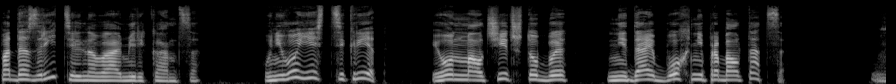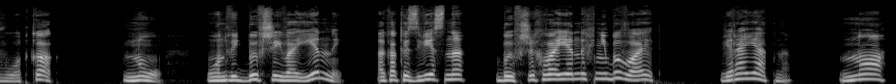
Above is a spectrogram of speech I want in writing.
подозрительного американца. У него есть секрет, и он молчит, чтобы, не дай бог, не проболтаться». «Вот как? Ну, он ведь бывший военный, а, как известно, бывших военных не бывает. Вероятно. Но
